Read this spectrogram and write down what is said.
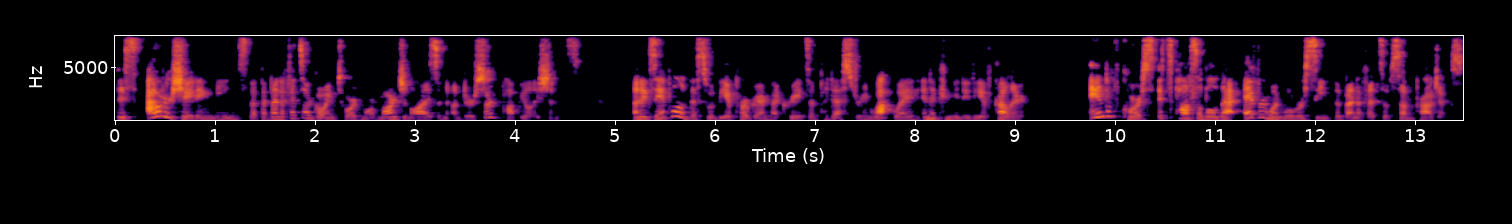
This outer shading means that the benefits are going toward more marginalized and underserved populations. An example of this would be a program that creates a pedestrian walkway in a community of color. And of course, it's possible that everyone will receive the benefits of some projects,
